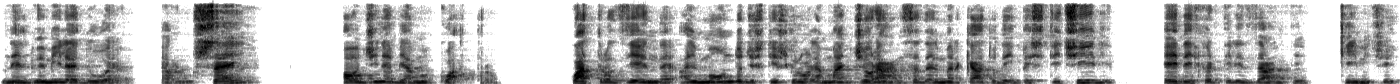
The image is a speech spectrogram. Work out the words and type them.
nel 2002 erano 6, oggi ne abbiamo 4. Quattro aziende al mondo gestiscono la maggioranza del mercato dei pesticidi e dei fertilizzanti chimici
